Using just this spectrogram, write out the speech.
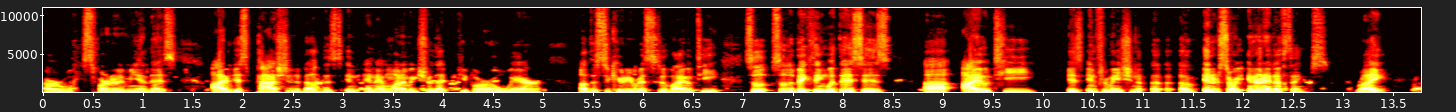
are way smarter than me in this. I'm just passionate about this, and, and I want to make sure that people are aware of the security risks of IoT. So, so the big thing with this is uh, IoT is information of, uh, uh, of inter, sorry, Internet of Things, right? right.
